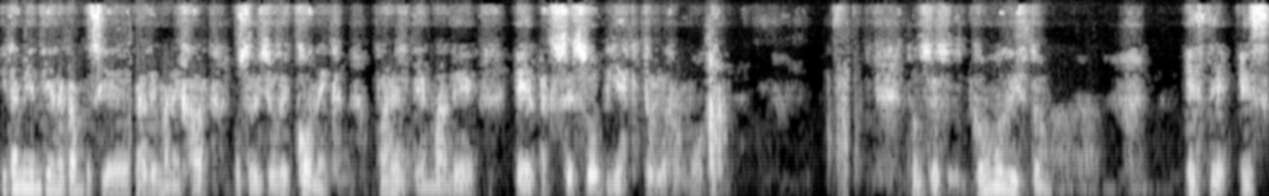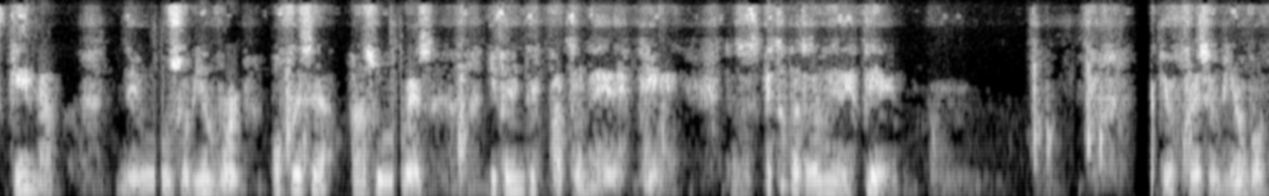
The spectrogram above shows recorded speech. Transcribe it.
Y también tiene la capacidad de manejar los servicios de Connect para el tema de el acceso vía escritorio remoto. Entonces, como hemos visto, este esquema de uso VMware ofrece a su vez diferentes patrones de despliegue. Entonces, estos patrones de despliegue que ofrece el VMware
